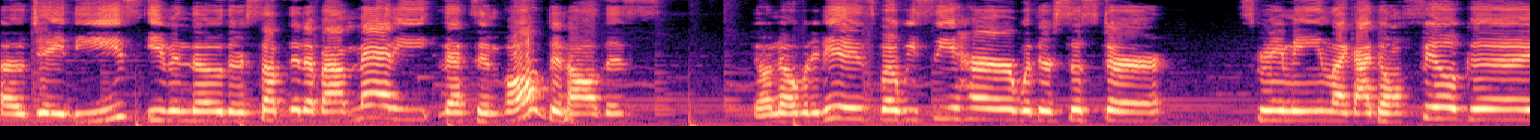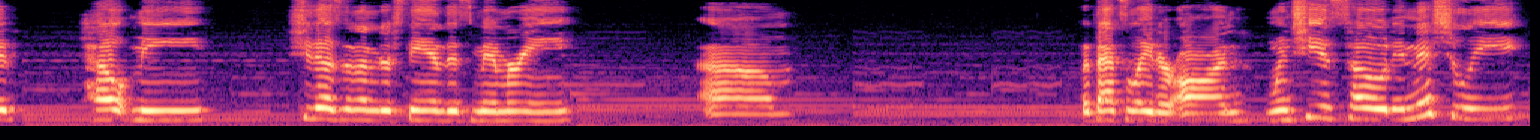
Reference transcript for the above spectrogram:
of JD's, even though there's something about Maddie that's involved in all this don't know what it is, but we see her with her sister screaming, like, I don't feel good. Help me. She doesn't understand this memory. Um, but that's later on. When she is told initially,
